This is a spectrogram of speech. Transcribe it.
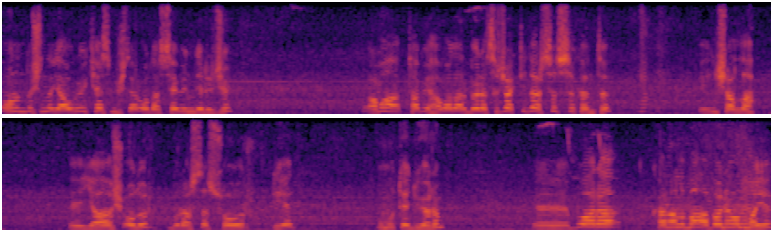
Onun dışında yavruyu kesmişler. O da sevindirici. Ama tabii havalar böyle sıcak giderse sıkıntı. İnşallah e, yağış olur. Burası da soğur diye umut ediyorum. E, bu ara kanalıma abone olmayı,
